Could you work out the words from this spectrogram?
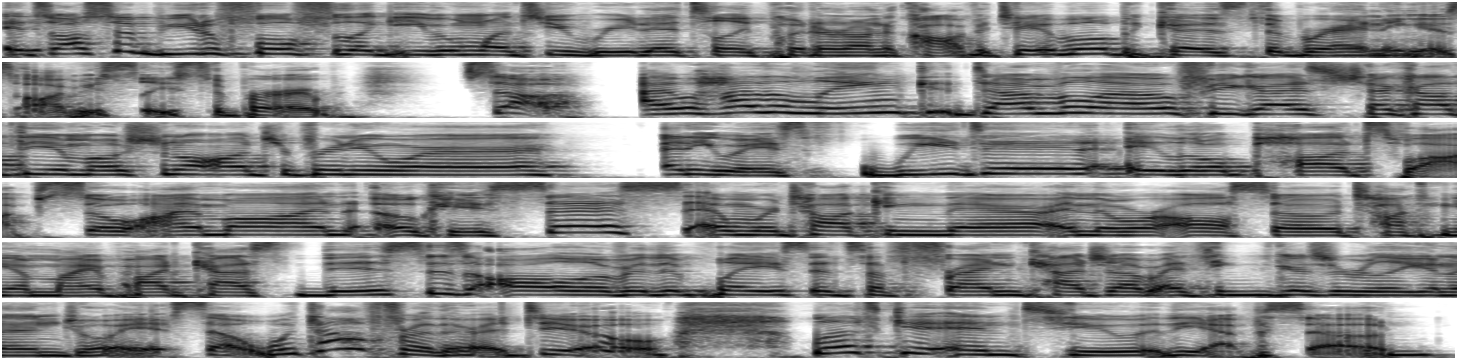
It's also beautiful for like even once you read it to like put it on a coffee table because the branding is obviously superb. So I will have the link down below for you guys to check out the emotional entrepreneur. Anyways, we did a little pod swap. So I'm on OK Sis and we're talking there. And then we're also talking on my podcast. This is all over the place. It's a friend catch up. I think you guys are really going to enjoy it. So without further ado, let's get into the episode.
